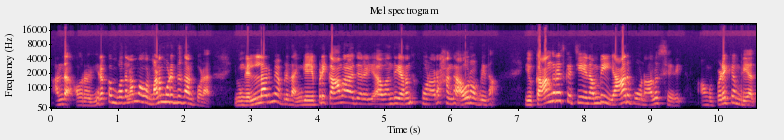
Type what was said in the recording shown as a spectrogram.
அந்த அவரை இறக்கும் போதெல்லாம் அவர் மனம் முடிந்து தான் போனார். இவங்க எல்லாருமே அப்படிதான். இங்க எப்படி காமராஜர் ஐயா வந்து இறந்து போனாரோ அங்க அவரும் அப்படிதான். இவ காங்கிரஸ் கட்சியை நம்பி யாரு போனாலும் சரி அவங்க பிழைக்க முடியாது.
